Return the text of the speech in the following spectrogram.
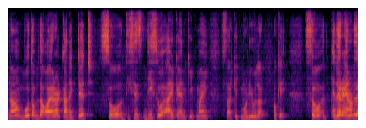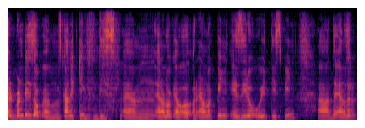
now both of the wire are connected. So this is this way I can keep my circuit modular. Okay so there another advantage of um, connecting this um, analog uh, or analog pin A0 with this pin. Uh, the another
